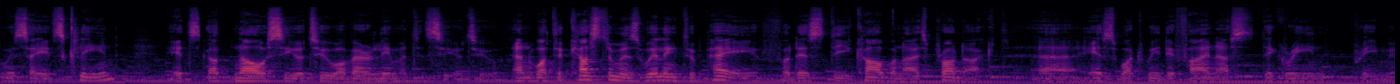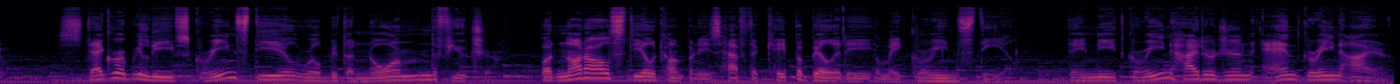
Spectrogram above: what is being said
we say it's clean, it's got no CO2 or very limited CO2. And what the customer is willing to pay for this decarbonized product uh, is what we define as the green premium. Stegra believes green steel will be the norm in the future. But not all steel companies have the capability to make green steel. They need green hydrogen and green iron.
